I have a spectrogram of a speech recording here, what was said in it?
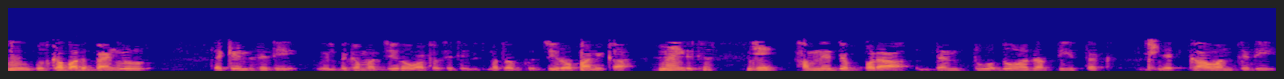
हम्म, उसका बाद Bangalore second city will become a zero water city मतलब ज़ीरो पानी का जी। हमने जब पढ़ा देन टू 2030 तक इक्यावन सिटी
